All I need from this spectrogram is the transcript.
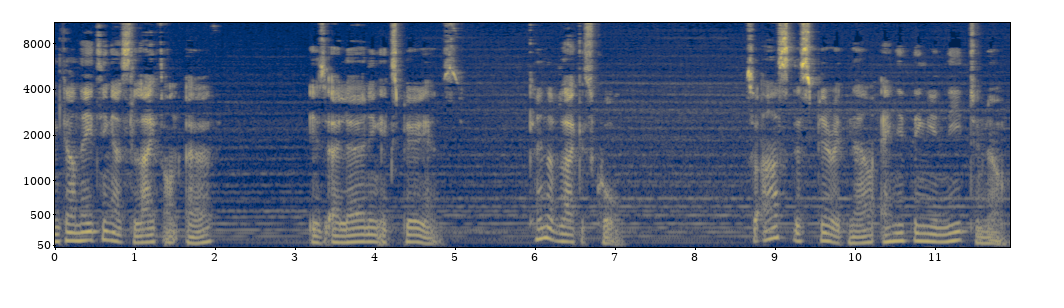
Incarnating as life on earth is a learning experience, kind of like a school. So ask the Spirit now anything you need to know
